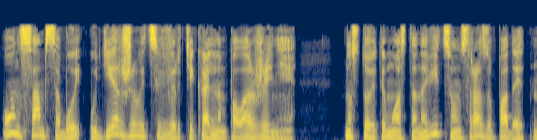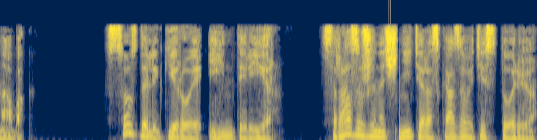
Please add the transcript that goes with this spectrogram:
он сам собой удерживается в вертикальном положении — но стоит ему остановиться, он сразу падает на бок. Создали героя и интерьер. Сразу же начните рассказывать историю.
